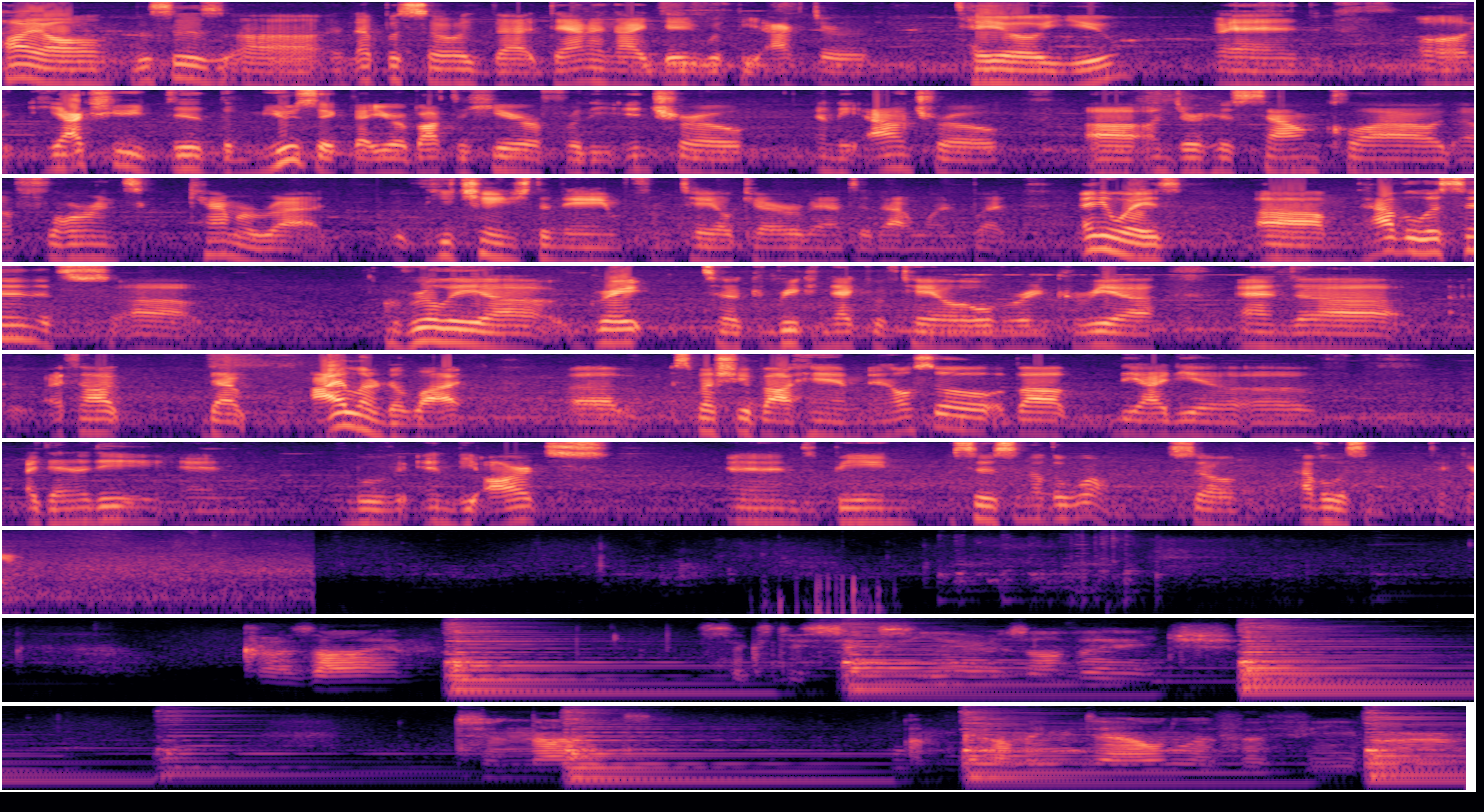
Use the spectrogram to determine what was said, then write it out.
Hi, all. This is uh, an episode that Dan and I did with the actor Teo Yoo, and uh, he actually did the music that you're about to hear for the intro and the outro uh, under his SoundCloud uh, Florence Camerad. He changed the name from Teo Caravan to that one, but anyways, um, have a listen. It's uh, really uh, great to reconnect with Teo over in Korea, and uh, I thought that I learned a lot, uh, especially about him, and also about the idea of identity and moving in the arts and being a citizen of the world. So have a listen. Take care. Cause I'm 66 years of age. Tonight, I'm coming down with a fever.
